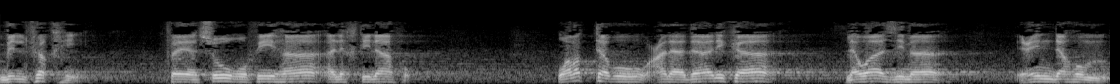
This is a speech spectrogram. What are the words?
بالفقه فيسوغ فيها الاختلاف. ورتبوا على ذلك لوازم عندهم.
